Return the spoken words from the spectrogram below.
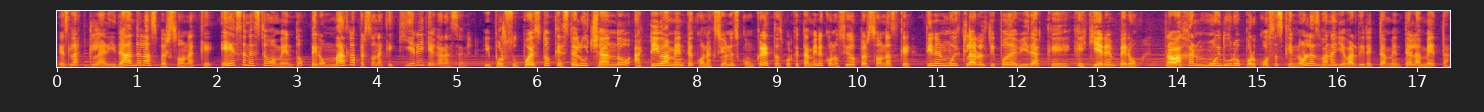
es la claridad de las personas que es en este momento, pero más la persona que quiere llegar a ser. Y por supuesto que esté luchando activamente con acciones concretas, porque también he conocido personas que tienen muy claro el tipo de vida que, que quieren, pero trabajan muy duro por cosas que no las van a llevar directamente a la meta.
